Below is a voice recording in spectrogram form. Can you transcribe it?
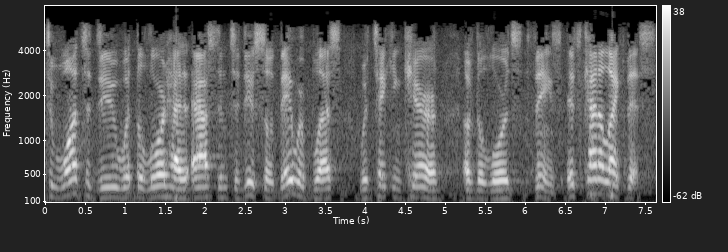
to want to do what the Lord had asked them to do. So they were blessed with taking care of the Lord's things. It's kind of like this.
